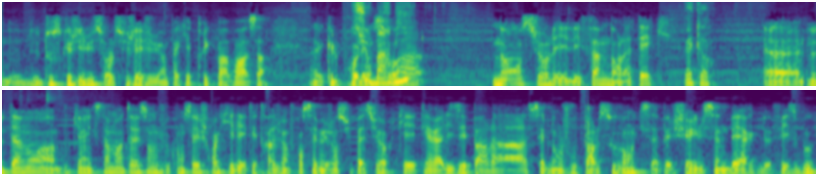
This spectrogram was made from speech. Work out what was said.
de, de tout ce que j'ai lu sur le sujet, j'ai lu un paquet de trucs par rapport à ça, euh, que le problème Sur soit, non, sur les, les femmes dans la tech. D'accord. Euh, notamment un bouquin extrêmement intéressant que je vous conseille, je crois qu'il a été traduit en français mais j'en suis pas sûr, qui a été réalisé par la celle dont je vous parle souvent, qui s'appelle Sheryl Sandberg de Facebook,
